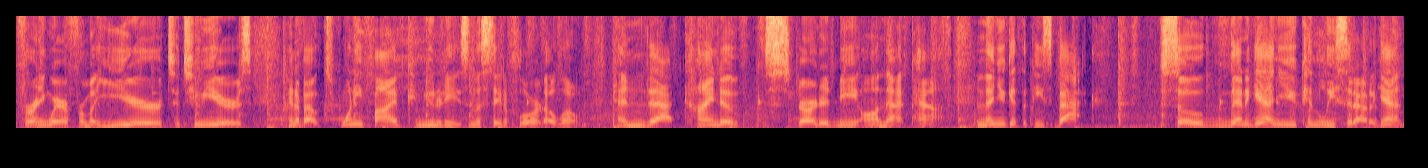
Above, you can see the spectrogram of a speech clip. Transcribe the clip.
for anywhere from a year to two years in about 25 communities in the state of Florida alone. And that kind of started me on that path. And then you get the piece back. So then again, you can lease it out again.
